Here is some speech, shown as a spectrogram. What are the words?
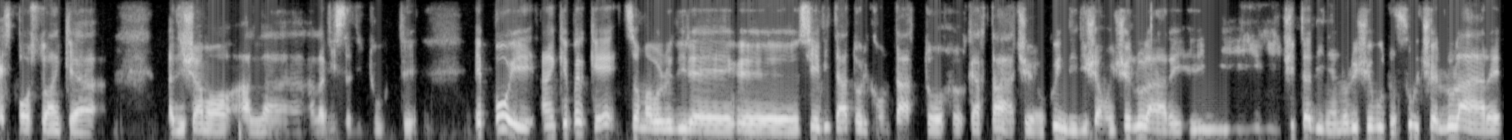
esposto anche a, a, diciamo, alla, alla, vista di tutti. E poi anche perché, insomma, voglio dire, eh, si è evitato il contatto cartaceo, quindi diciamo i cellulari, i, i cittadini hanno ricevuto sul cellulare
